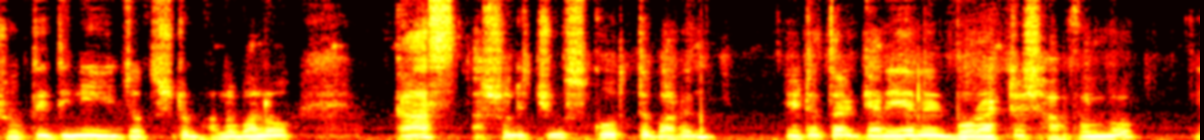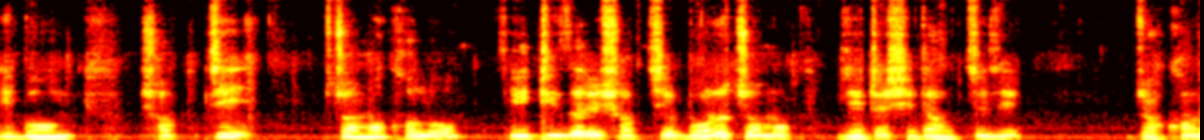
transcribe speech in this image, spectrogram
সত্যি তিনি যথেষ্ট ভালো, ভালো কাজ আসলে চুজ করতে পারেন। এটা তার ক্যারিয়ারের বড় একটা সাফল্য এবং সবচেয়ে চমক হলো এই টিজারের সবচেয়ে বড় চমক যেটা সেটা হচ্ছে যে যখন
